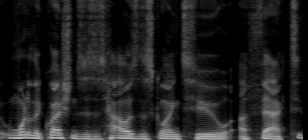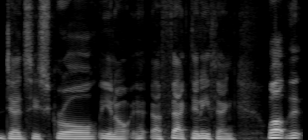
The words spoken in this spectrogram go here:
one of the questions is, is how is this going to affect Dead Sea Scroll? You know, affect anything? Well, the,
